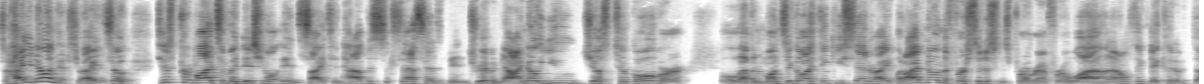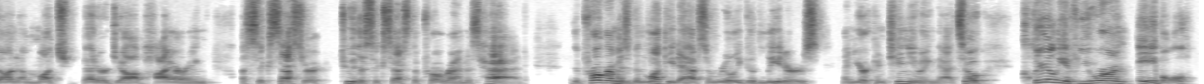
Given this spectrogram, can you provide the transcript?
so how are you doing this, right? So just provide some additional insights in how the success has been driven. Now, I know you just took over 11 months ago, I think you said, right? But I've known the First Citizens program for a while, and I don't think they could have done a much better job hiring a successor to the success the program has had. The program has been lucky to have some really good leaders, and you're continuing that. So clearly, if you weren't able,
